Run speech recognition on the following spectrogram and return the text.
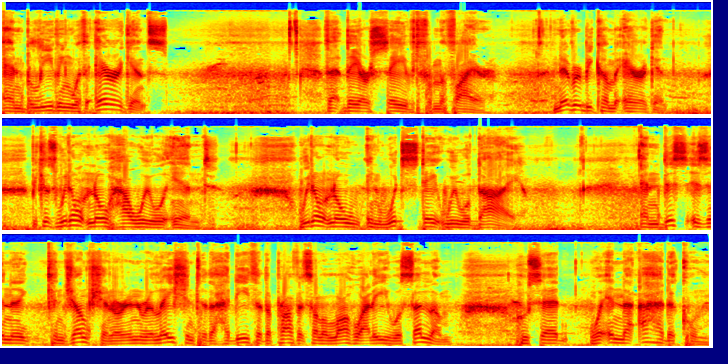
and believing with arrogance that they are saved from the fire. Never become arrogant because we don't know how we will end. We don't know in which state we will die. And this is in a conjunction or in relation to the hadith of the Prophet sallallahu alaihi wasallam who said, وَإِنَّ أَحَدَكُمْ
